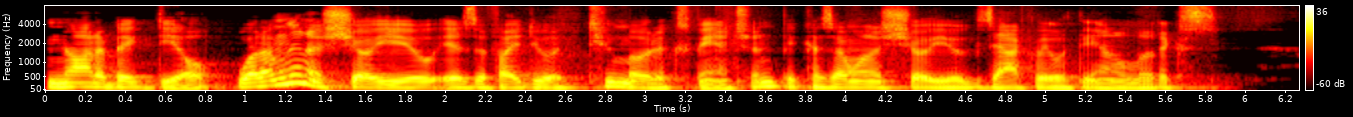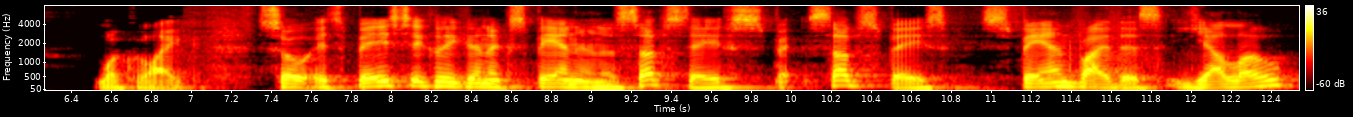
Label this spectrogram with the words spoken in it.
not a big deal. What I'm going to show you is if I do a two-mode expansion, because I want to show you exactly what the analytics look like. So it's basically going to expand in a subspace, subspace spanned by this yellow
